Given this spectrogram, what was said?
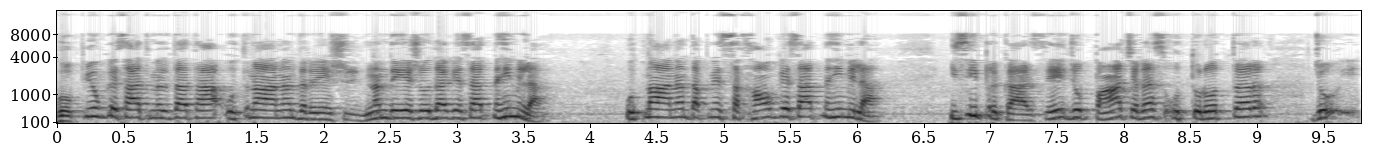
गोपियों के साथ मिलता था, उतना आनंद नंद यशोदा के साथ नहीं मिला। उतना आनंद अपने सखाओं के साथ नहीं मिला। इसी प्रकार से जो पाँच रस उत्तरोत्तर, जो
